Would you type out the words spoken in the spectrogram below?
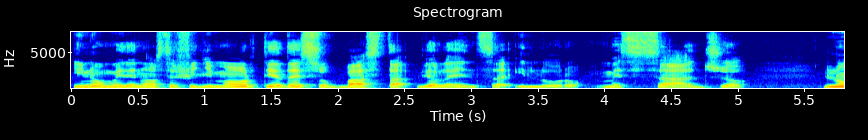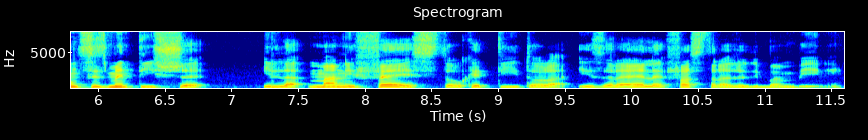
i nomi dei nostri figli morti? Adesso basta violenza, il loro messaggio. Non si smentisce il manifesto che titola Israele fa strage di bambini.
